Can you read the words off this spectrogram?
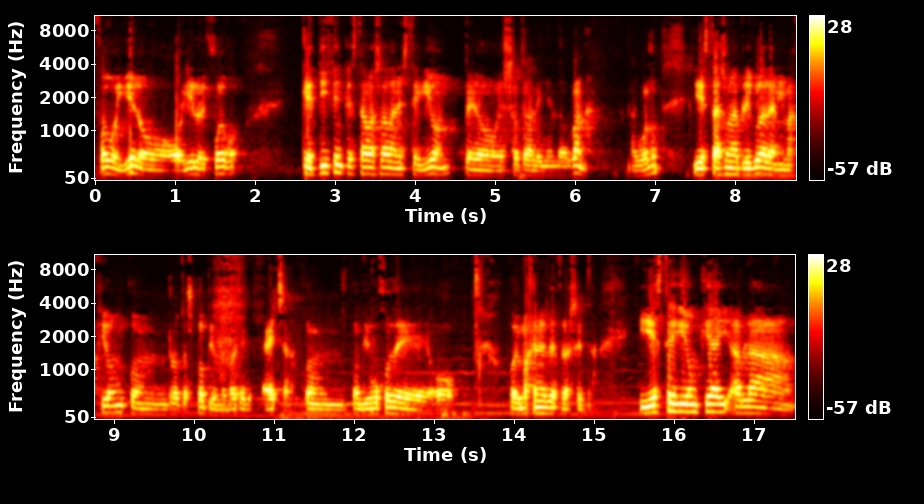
Fuego y Hielo, o Hielo y Fuego, que dicen que está basada en este guion, pero es otra leyenda urbana. ¿De acuerdo? Y esta es una película de animación con rotoscopio, me parece que está hecha, con, con dibujos de, o, o imágenes de fraseta. Y este guion que hay habla,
